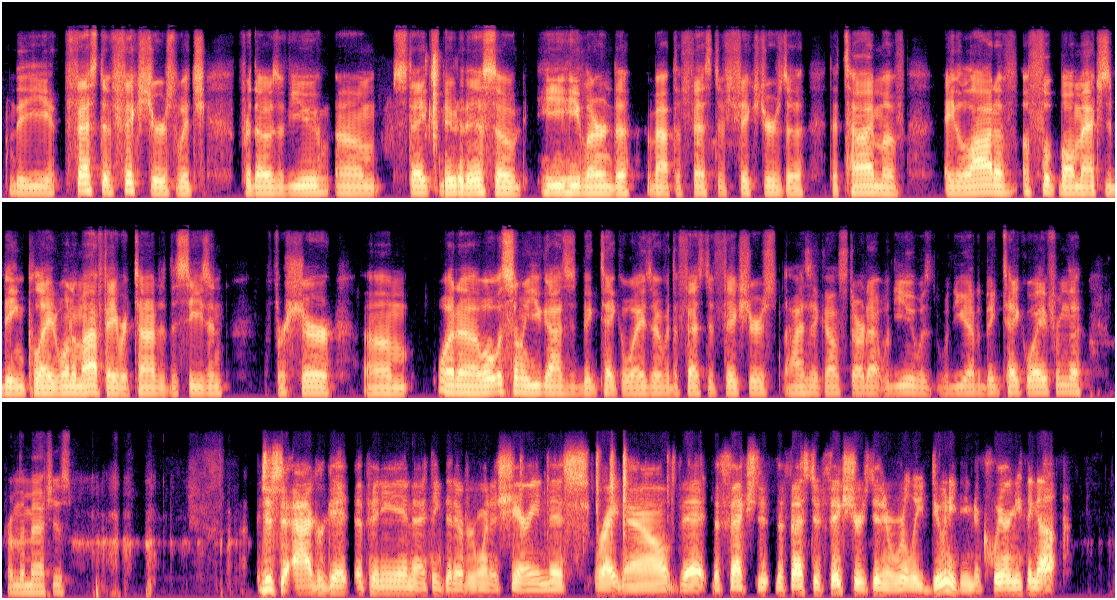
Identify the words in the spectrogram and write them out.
the festive fixtures, which for those of you um, stakes new to this, so he he learned the, about the festive fixtures, the the time of a lot of, of football matches being played. One of my favorite times of the season, for sure. Um, what uh what was some of you guys' big takeaways over the festive fixtures? Isaac, I'll start out with you. Was would you have a big takeaway from the from the matches? Just an aggregate opinion. I think that everyone is sharing this right now that the fest- the festive fixtures didn't really do anything to clear anything up.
